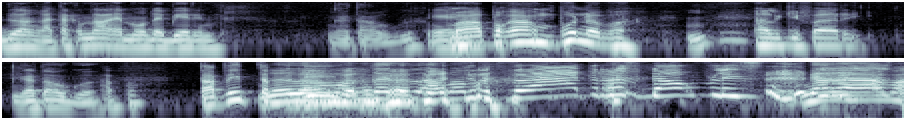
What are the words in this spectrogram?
Udah gak terkenal emang udah biarin. Nggak tahu gue. Ya. Maha pengampun apa? Al-Ghifari. Nggak tahu gue. Apa? Tapi tapi enggak, enggak, apa, terus, ah, terus dong please. Enggak, terus, apa.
